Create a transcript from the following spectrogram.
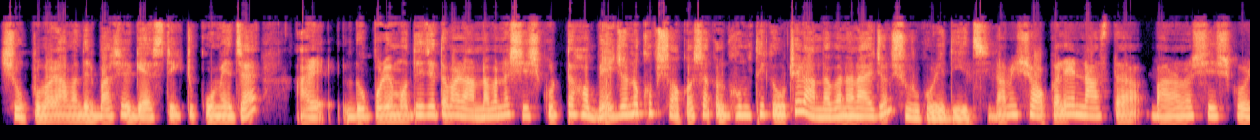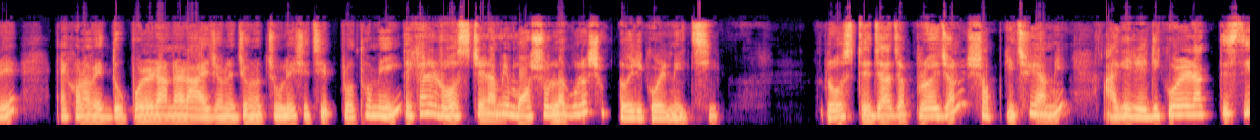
শুক্রবার আমাদের বাসার গ্যাসটা একটু কমে যায়। আর দুপুরের মধ্যে যেহেতু আমার রান্না বান্না শেষ করতে হবে এই জন্য খুব সকাল সকাল ঘুম থেকে উঠে রান্না বান্নার আয়োজন শুরু করে দিয়েছি। আমি সকালে নাস্তা বানানো শেষ করে এখন আমি দুপুরে রান্নার আয়োজনের জন্য চলে এসেছি। প্রথমেই এখানে রোস্টের আমি মশলাগুলো সব তৈরি করে নিচ্ছি। রোস্টে যা যা প্রয়োজন সবকিছুই আমি আগে রেডি করে রাখতেছি।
